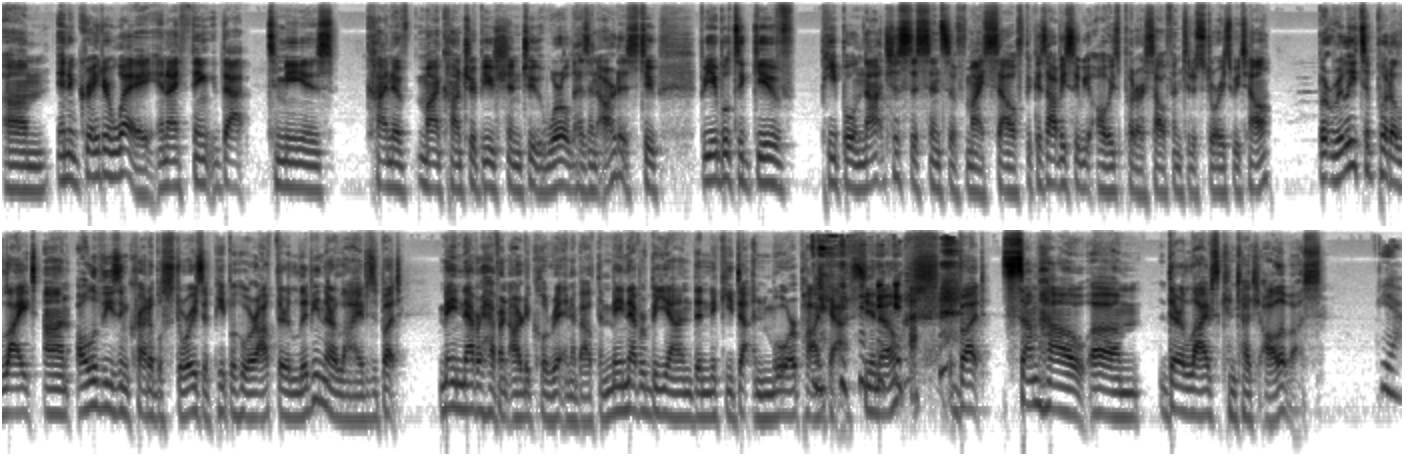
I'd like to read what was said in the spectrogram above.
um, in a greater way. And I think that to me is kind of my contribution to the world as an artist to be able to give people not just a sense of myself, because obviously we always put ourselves into the stories we tell, but really to put a light on all of these incredible stories of people who are out there living their lives, but may never have an article written about them, may never be on the Nikki Dutton Moore podcast, you know? yeah. But somehow um, their lives can touch all of us. Yeah.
